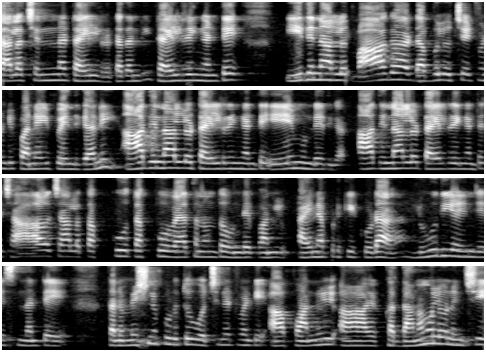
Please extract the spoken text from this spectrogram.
చాలా చిన్న టైలర్ కదండి. టైలరింగ్ అంటే ఈ దినాల్లో బాగా డబ్బులు వచ్చేటువంటి పని అయిపోయింది కానీ ఆ దినాల్లో టైలరింగ్ అంటే ఏం ఉండేది కాదు. ఆ దినాల్లో టైలరింగ్ అంటే చాలా చాలా తక్కువ తక్కువ వేతనంతో ఉండే పనులు. అయినప్పటికీ కూడా లూది ఏం చేసిందంటే తన మిషన్ కుడుతూ వచ్చినటువంటి ఆ పనులు ఆ యొక్క ధనములో నుంచి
